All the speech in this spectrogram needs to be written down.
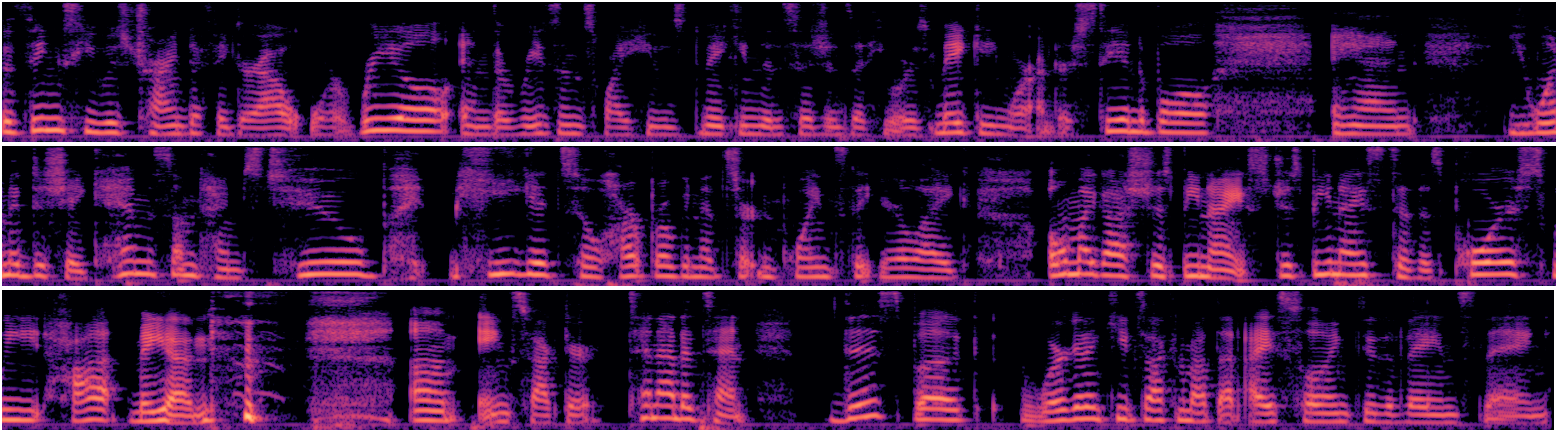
the things he was trying to figure out were real and the reasons why he was making the decisions that he was making were understandable and you wanted to shake him sometimes too, but he gets so heartbroken at certain points that you're like, oh my gosh, just be nice. Just be nice to this poor, sweet, hot man. um, angst factor 10 out of 10 this book, we're going to keep talking about that ice flowing through the veins thing.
